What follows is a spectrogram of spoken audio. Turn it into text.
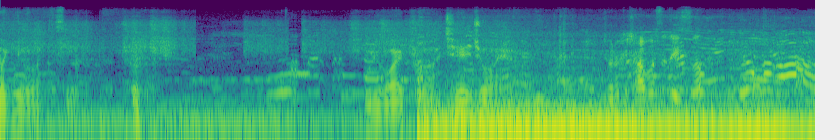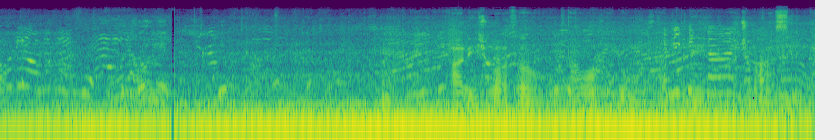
대박인 것 같습니다. 우리 와이프가 제일 좋아해요. 저렇게 잡을 수도 있어? 그런가 봐. 발이 좋아서 나와서 노는 사람들이 아주 많았습니다.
